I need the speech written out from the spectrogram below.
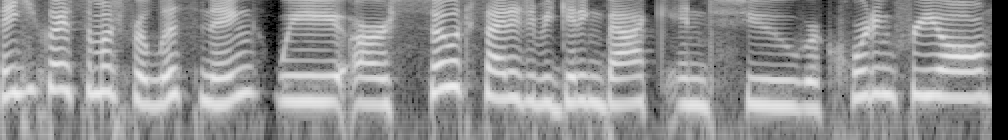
thank you guys so much for listening. We are so excited to be getting back into recording for y'all.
